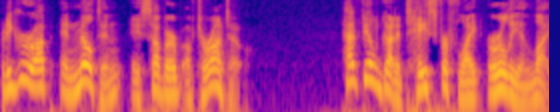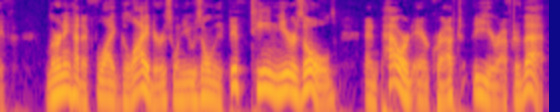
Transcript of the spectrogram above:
but he grew up in Milton, a suburb of Toronto. Hadfield got a taste for flight early in life, learning how to fly gliders when he was only 15 years old, and powered aircraft the year after that.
